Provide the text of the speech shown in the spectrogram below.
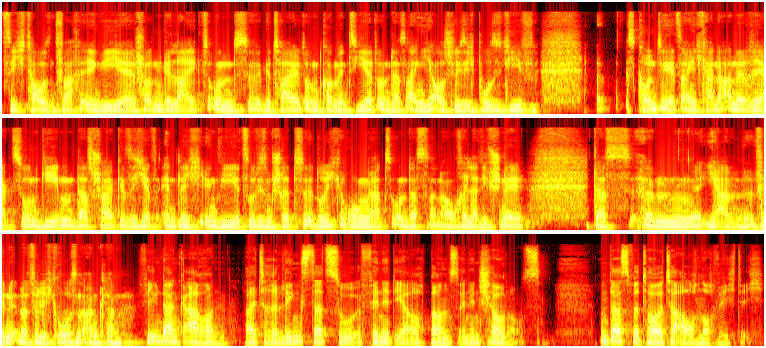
zigtausendfach irgendwie äh, schon geliked und äh, geteilt und kommentiert und das eigentlich ausschließlich positiv. Es konnte jetzt eigentlich keine andere Reaktion geben, dass Schalke sich jetzt endlich irgendwie zu diesem Schritt äh, durchgerungen hat und das dann auch relativ schnell. Das ähm, ja, findet natürlich großen Anklang. Vielen Dank, Aaron. Weitere Links dazu findet ihr auch bei uns in den Show Notes. Und das wird heute auch noch wichtig.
